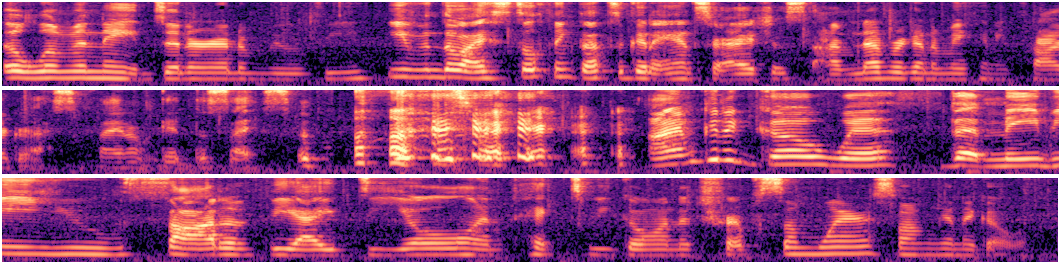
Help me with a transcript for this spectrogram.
eliminate eliminate dinner and a movie. Even though I still think that's a good answer, I just I'm never gonna make any progress if I don't get decisive. I'm gonna go with that maybe you thought of the ideal and picked we go on a trip somewhere, so I'm gonna go with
